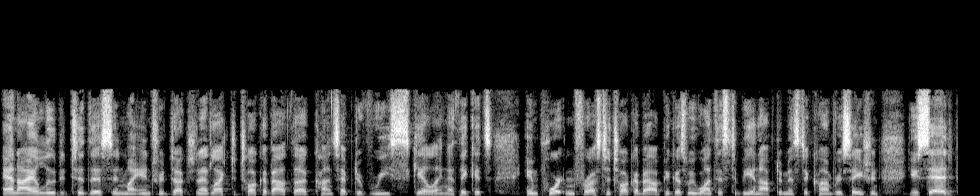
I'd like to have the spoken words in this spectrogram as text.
and I alluded to this in my introduction. I'd like to talk about the concept of reskilling. I think it's important for us to talk about because we want this to be an optimistic conversation. You said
